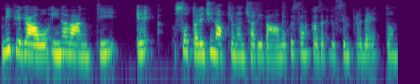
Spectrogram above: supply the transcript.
Mi piegavo in avanti e sotto alle ginocchia non ci arrivavo, questa è una cosa che vi ho sempre detto.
